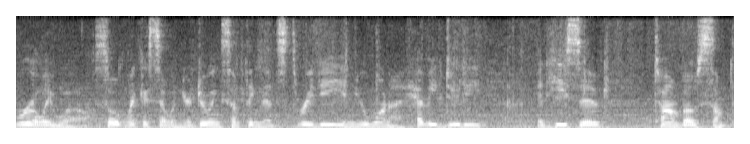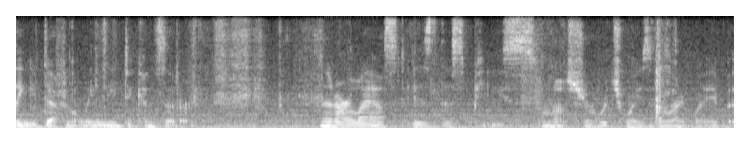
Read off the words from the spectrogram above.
really well. So like I said, when you're doing something that's 3D and you want a heavy duty adhesive, Tombow something you definitely need to consider. Then our last is this piece. I'm not sure which way is the right way, but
